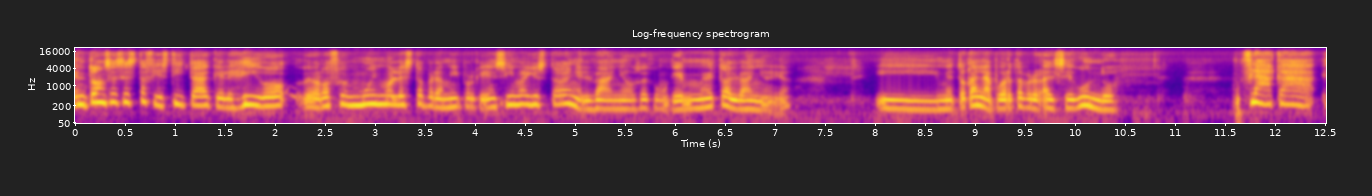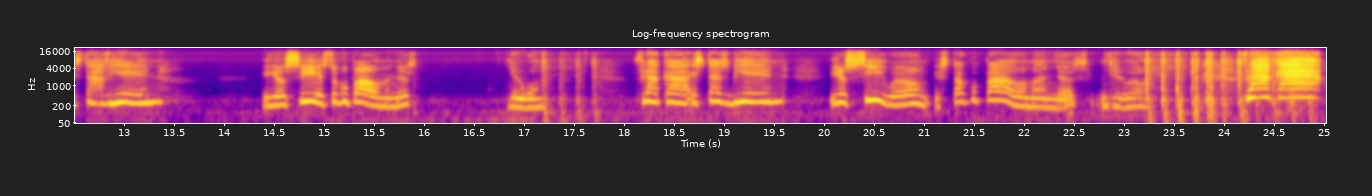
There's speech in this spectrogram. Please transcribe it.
Entonces esta fiestita que les digo, de verdad fue muy molesta para mí porque encima yo estaba en el baño, o sea, como que me meto al baño ya. Y me tocan la puerta, pero al segundo flaca, ¿estás bien? Y yo, sí, estoy ocupado, ¿me Y el weón, flaca, ¿estás bien? Y yo, sí, weón, está ocupado, manjas. Y el weón, flaca,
